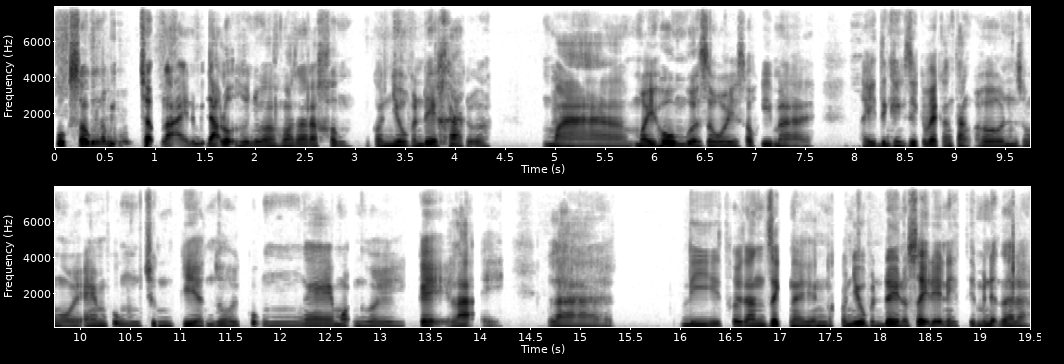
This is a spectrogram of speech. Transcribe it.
cuộc sống nó bị chậm lại, nó bị đảo lộn thôi, nhưng mà hóa ra là không, còn nhiều vấn đề khác nữa. Ừm hứm. Mà mấy hôm vừa rồi sau khi mà thấy tình hình dịch có vẻ căng thẳng hơn, xong rồi em cũng chứng kiến rồi cũng nghe mọi người kể lại là đi thời gian dịch này nó có nhiều vấn đề nó xảy đến ấy, thì mới nhận ra là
